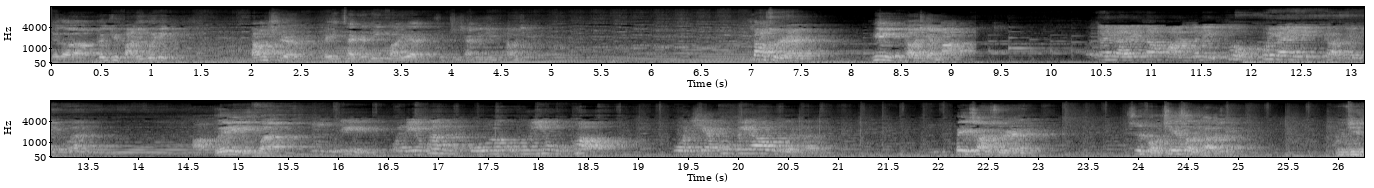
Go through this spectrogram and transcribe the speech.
这个根据法律规定，当事人可以在人民法院组织下进行调解。上诉人愿意调解吗？我在原来的房子里住，不愿意调解离婚。啊，不愿意离婚。嗯，对。我离婚，我无依无靠，我前夫不要我了。被上诉人是否接受调解？不接受。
